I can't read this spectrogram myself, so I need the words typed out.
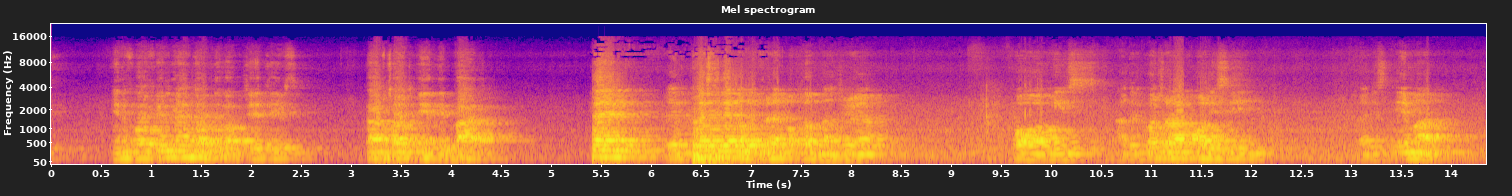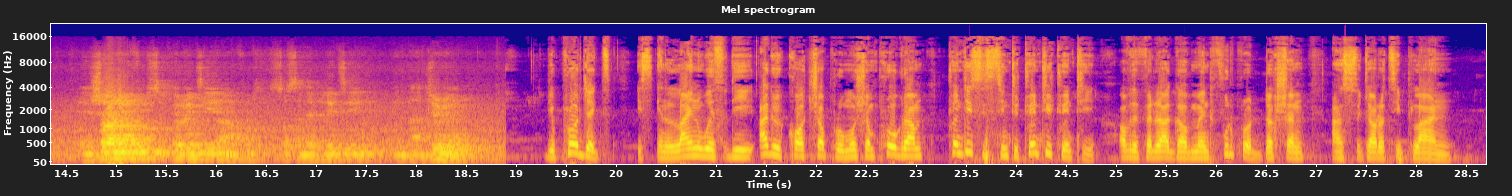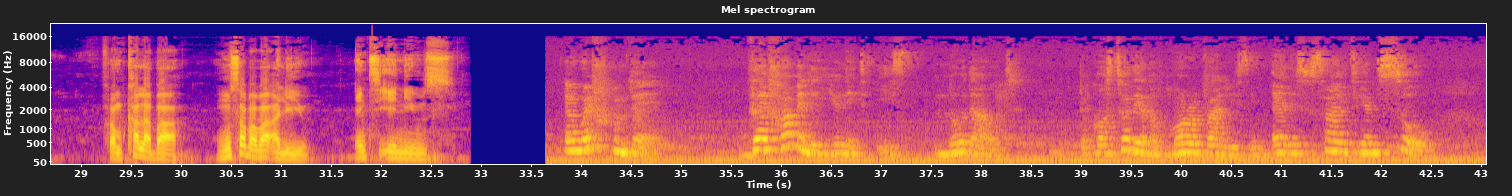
in fulfillment of the objectives captured in the PAD. Thank the President of the Federal Republic of Nigeria for his agricultural policy that is aimed at ensuring food security and food sustainability in Nigeria. The project is in line with the Agriculture Promotion Program 2016 to 2020 of the federal government Food Production and Security Plan. From Calabar, Musa Baba Aliyu, NTA News. Away from there, the family unit is no doubt, the custodian of moral values in any society and so,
